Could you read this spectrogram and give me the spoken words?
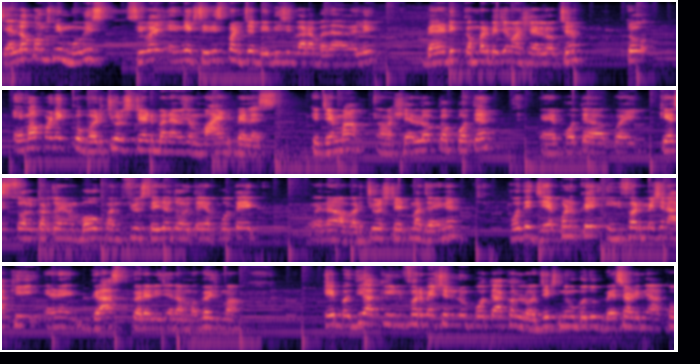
શેલો હોમ્સની મૂવીઝ સિવાય એની એક સિરીઝ પણ છે બીબીસી દ્વારા બનાવેલી. બેનેડિક કમ્બર બેજેમાં શેરલોક છે. તો એમાં પણ એક વર્ચ્યુઅલ સ્ટેટ બનાવ્યું છે માઇન્ડ પેલેસ કે જેમાં શેરલોક પોતે પોતે કોઈ કેસ સોલ્વ કરતો એમાં બહુ કન્ફ્યુઝ થઈ જતો હોય તો એ પોતે એક એના વર્ચ્યુઅલ સ્ટેટમાં જઈને પોતે જે પણ કંઈ ઇન્ફોર્મેશન આખી એણે ગ્રાસ્પ કરેલી છે એના મગજમાં, એ બધી આખી ઇન્ફોર્મેશનનું પોતે આખો લોજિક્સને એવું બધું બેસાડીને આખો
